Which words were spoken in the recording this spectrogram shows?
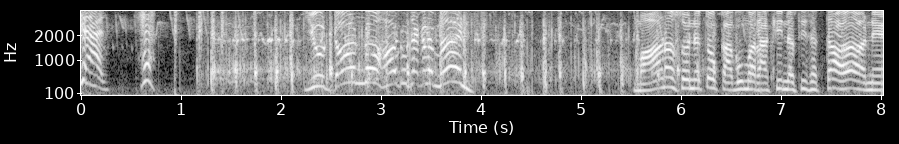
ચાલ. You don't know how to tackle a man માણસોને તો કાબુમાં રાખી નથી શકતા અને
